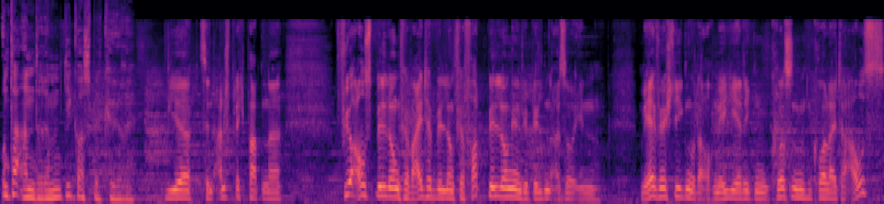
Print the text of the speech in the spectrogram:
unter anderem die Gospelchöre. Wir sind Ansprechpartner für Ausbildung, für Weiterbildung, für Fortbildungen. Wir bilden also in mehrwöchigen oder auch mehrjährigen Kursen Chorleiter aus.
